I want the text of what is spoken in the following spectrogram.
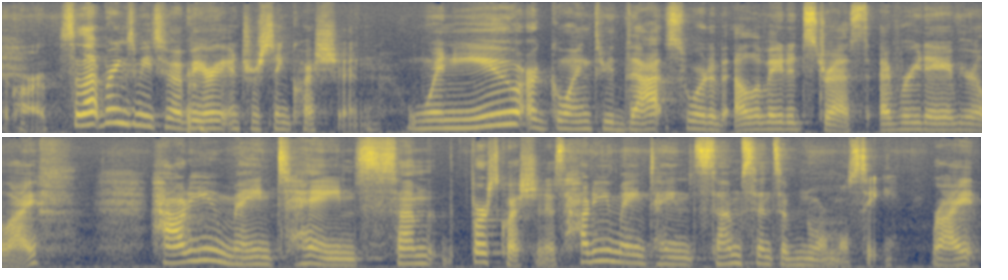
the car. So that brings me to a very interesting question. When you are going through that sort of elevated stress every day of your life, how do you maintain some? First question is how do you maintain some sense of normalcy, right?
